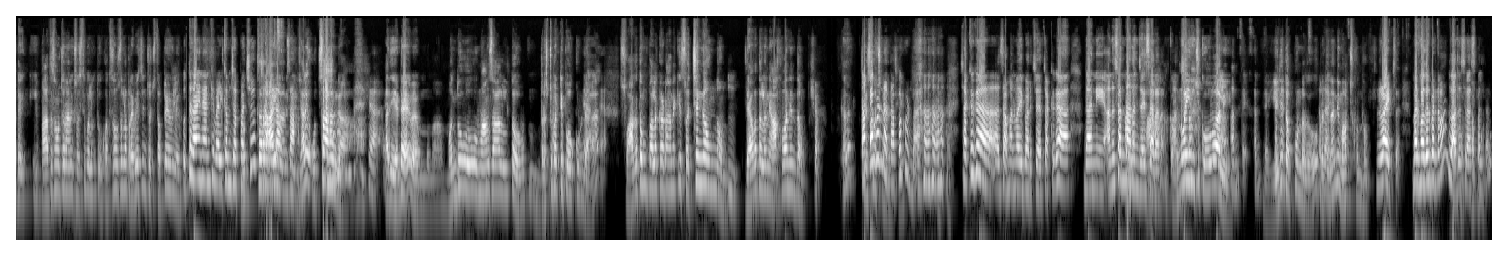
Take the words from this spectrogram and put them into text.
అంటే ఈ పాత సంవత్సరానికి స్వస్తి పలుకుతూ కొత్త సంవత్సరంలో ప్రవేశించవచ్చు తప్పేం లేదు. ఉత్తరాయణానికి వెల్కమ్ చెప్పొచ్చు. చాలా ఉత్సాహంగా. అది అంటే మందు మాంసాలతో భ్రష్టు పట్టి పోకుండా. స్వాగతం పలకడానికి స్వచ్ఛంగా ఉందాం. దేవతలని ఆహ్వానిద్దాం. కదా? తప్పకుండా. తప్పకుండా. చక్కగా సమన్వయపరిచారు చక్కగా దాన్ని అనుసంధానం అనుకోవచ్చు. అన్వయించుకోవాలి. అంతే అంతే. ఏది తప్పు ఉండదు ప్రతిదాన్ని మార్చుకుందాం. రైట్ సార్ మరి మొదలు పెడదామా? ద్వాదశ రాశి. ఫలితాలు.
